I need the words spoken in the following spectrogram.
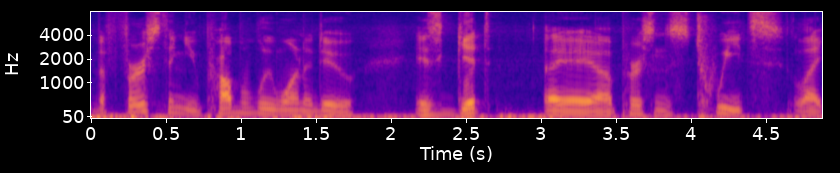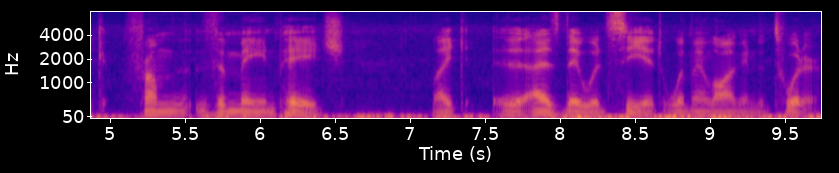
the first thing you probably want to do is get a, a, person's tweets like from the main page, like uh, as they would see it when they log into Twitter.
